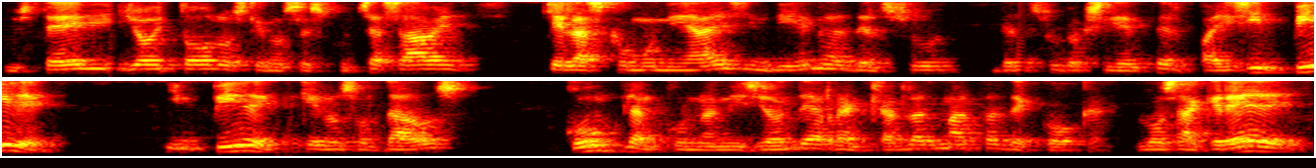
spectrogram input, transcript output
y usted y yo y todos los que nos escuchan saben que las comunidades indígenas del sur, del suroccidente del país impiden, impiden que los soldados cumplan con la misión de arrancar las matas de coca, los agreden.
